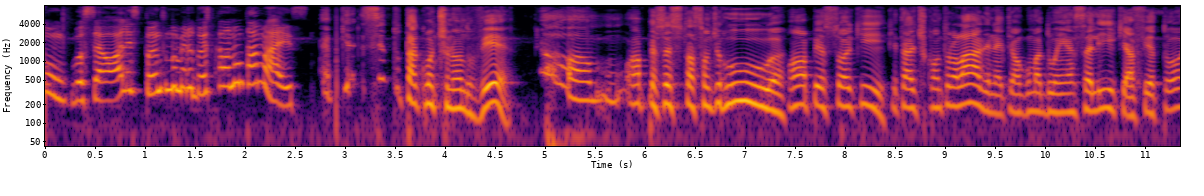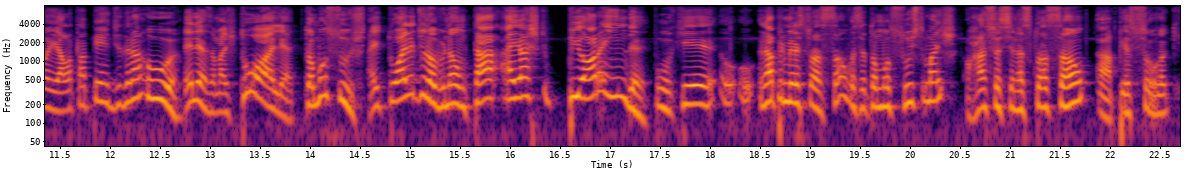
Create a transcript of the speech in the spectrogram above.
um. Você olha, espanto número dois, porque ela não tá mais. É porque se tu tá continuando a ver, é uma, uma, pessoa em situação de rua, uma pessoa que, que tá descontrolada, né? Tem alguma doença ali que afetou e ela tá perdida na rua. Beleza, mas tu olha, toma um susto. Aí tu olha de novo e não tá, aí eu acho que pior ainda. Porque na primeira situação você tomou susto, mas raciocina a situação a pessoa que,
